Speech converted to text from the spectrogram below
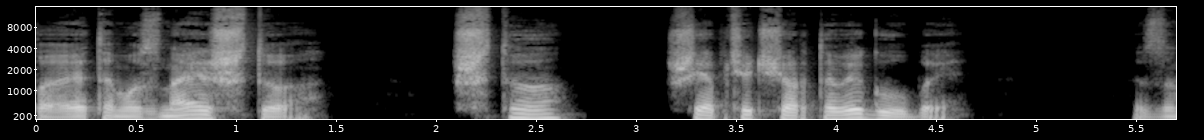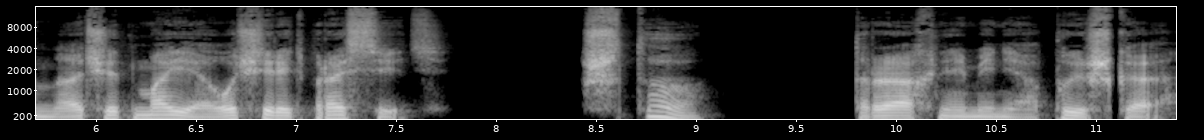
«Поэтому знаешь что?» «Что?» — шепчут чертовы губы. «Значит, моя очередь просить». «Что?» «Трахни меня, пышка!»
